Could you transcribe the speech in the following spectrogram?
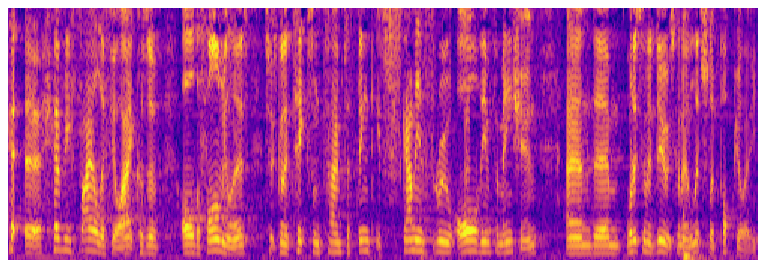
he uh, heavy file, if you like, because of all the formulas. So it's going to take some time to think. It's scanning through all the information, and um, what it's going to do, it's going to literally populate.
